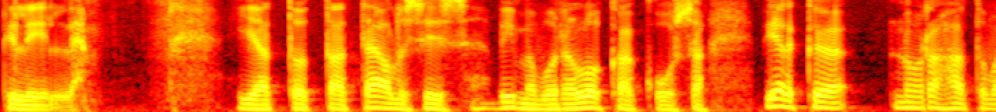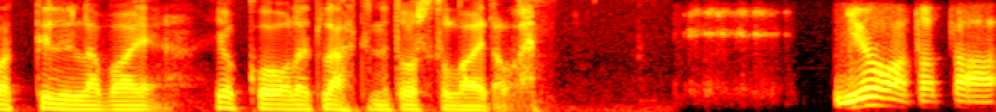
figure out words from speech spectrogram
tilille. Ja tota, tämä oli siis viime vuoden lokakuussa. Vieläkö nuo rahat ovat tilillä vai joko olet lähtenyt ostolaidalle? Joo, tota,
